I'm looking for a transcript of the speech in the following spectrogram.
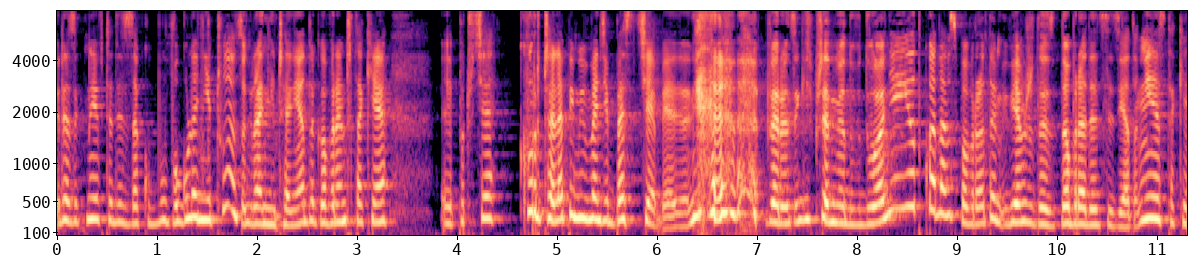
rezygnuję wtedy z zakupu, w ogóle nie czując ograniczenia, tylko wręcz takie poczucie, kurczę, lepiej mi będzie bez ciebie, nie? biorąc jakiś przedmiot w dłonie i odkładam z powrotem i wiem, że to jest dobra decyzja. To nie jest takie,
